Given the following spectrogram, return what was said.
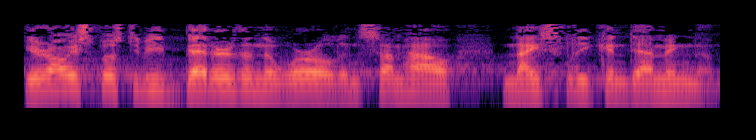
you're always supposed to be better than the world and somehow nicely condemning them.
